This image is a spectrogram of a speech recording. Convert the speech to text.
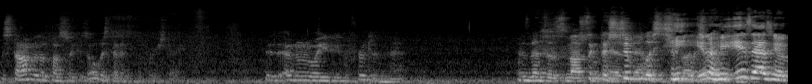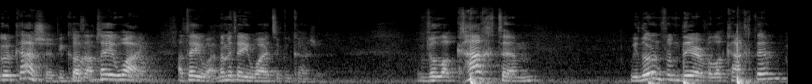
The stam of the pasuk is always that it's the first day. I don't know why you can go further than that. Isn't that It's not like the that's simplest- been- He, you know, he is asking a good kasha because I'll tell you why. I'll tell you why. Let me tell you why it's a good kasha. V'lakachtem, we learn from there, v'lakachtem,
